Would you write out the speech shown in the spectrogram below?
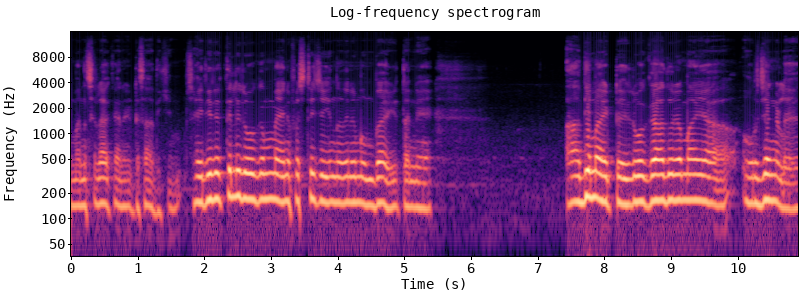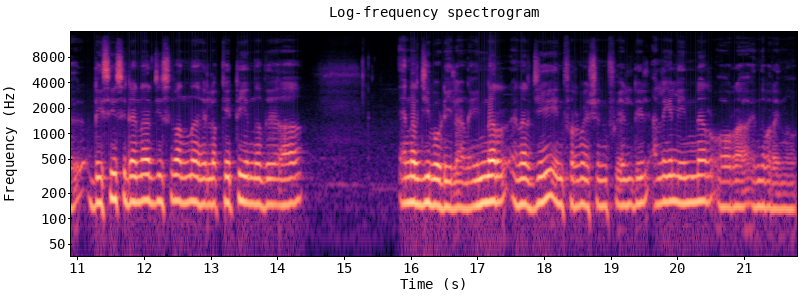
മനസ്സിലാക്കാനായിട്ട് സാധിക്കും. ശരീരത്തിൽ രോഗം മാനിഫെസ്റ്റ് ചെയ്യുന്നതിന് മുമ്പായി തന്നെ ആദ്യമായിട്ട് രോഗാതുരമായ ഊർജങ്ങൾ ഡിസീസ്ഡ് എനർജീസ് വന്ന് ലൊക്കേറ്റ് ചെയ്യുന്നത് ആ എനർജി ബോഡിയിലാണ്. ഇന്നർ എനർജി ഇൻഫർമേഷൻ ഫീൽഡിൽ അല്ലെങ്കിൽ ഇന്നർ ഓറ എന്ന് പറയുന്നു.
